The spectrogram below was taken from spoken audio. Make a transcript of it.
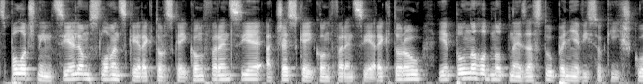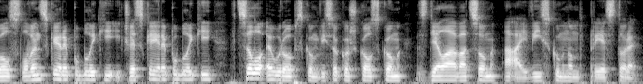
Spoločným cieľom Slovenskej rektorskej konferencie a Českej konferencie rektorov je plnohodnotné zastúpenie vysokých škôl Slovenskej republiky i Českej republiky v celoeurópskom vysokoškolskom, vzdelávacom a aj výskumnom priestore.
